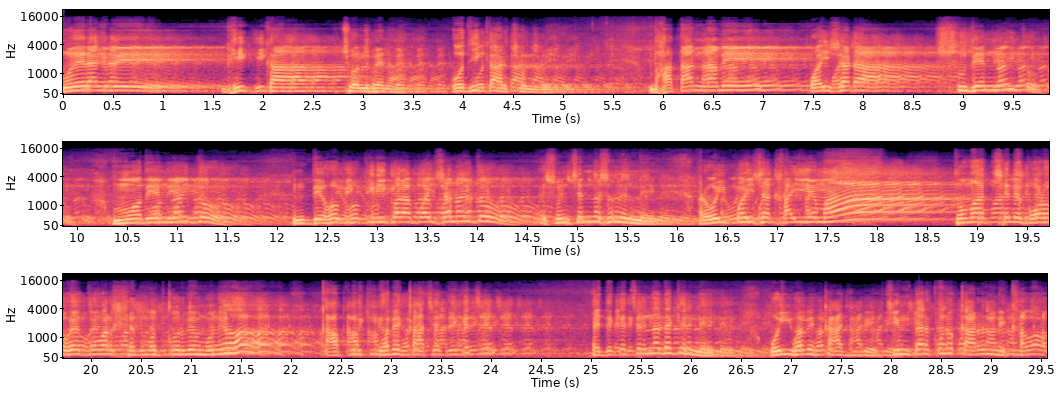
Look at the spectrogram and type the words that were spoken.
মনে রাখবে, ভিক্ষা চলবে না, অধিকার চলবে। ভাতার নামে পয়সাটা সুদের নয় তো, মদের নয় তো, দেহ বিক্রি করা পয়সা নয় তো। শুনছেন না শুনেন নেই আর ওই পয়সা খাইয়ে মা, তোমার ছেলে বড় হয়ে তোমার খেদমত করবে মনে হয়? কাপড় কীভাবে কাছে দেখেছেন? এই দেখেছেন না দেখেন নেই ওইভাবে কাজবে চিন্তার কোনো কারণ নেই। খাওয়াও।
